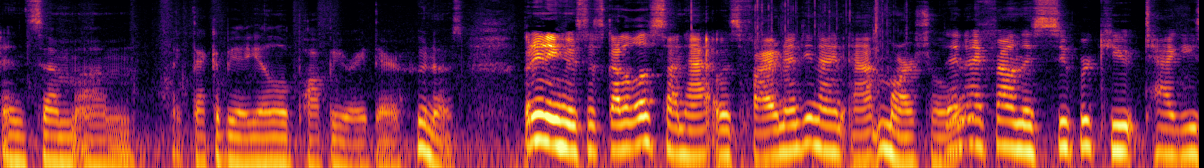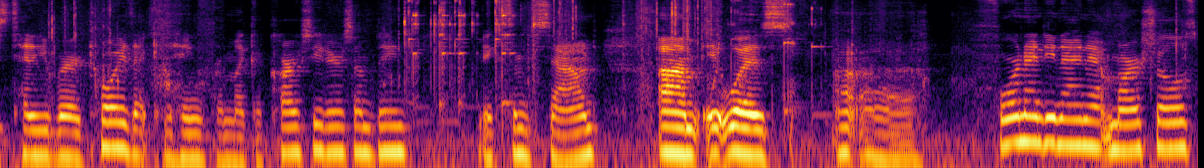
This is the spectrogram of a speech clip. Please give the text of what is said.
and some, um, like that could be a yellow poppy right there. Who knows? But anywho, so it's got a little sun hat. It was five ninety nine at Marshall. Then I found this super cute Taggies teddy bear toy that can hang from like a car seat or something. Make some sound. Um, it was uh, four ninety nine at Marshall's.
